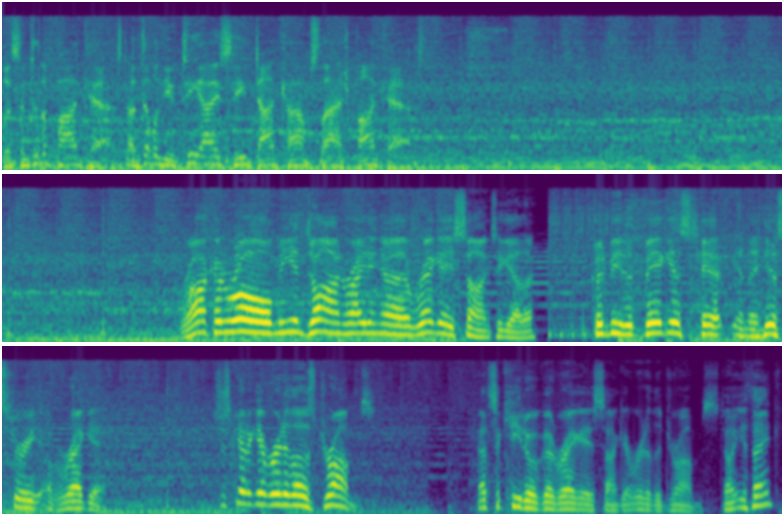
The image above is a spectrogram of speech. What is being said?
Listen to the podcast on WTIC.com slash podcast. Rock and roll, me and Don writing a reggae song together. Could be the biggest hit in the history of reggae. Just got to get rid of those drums. That's the key to a good reggae song. Get rid of the drums, don't you think?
